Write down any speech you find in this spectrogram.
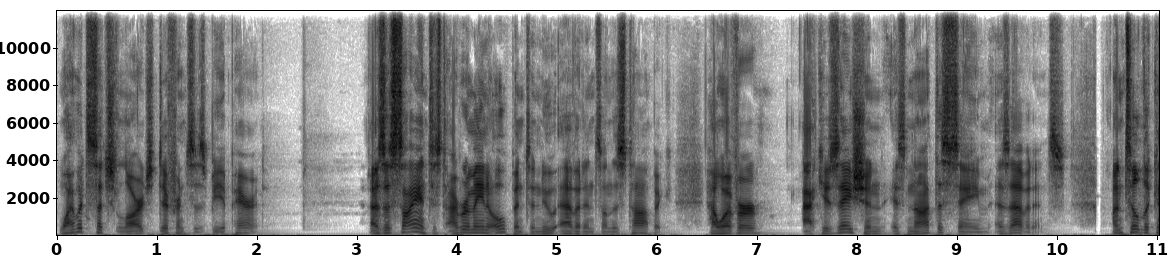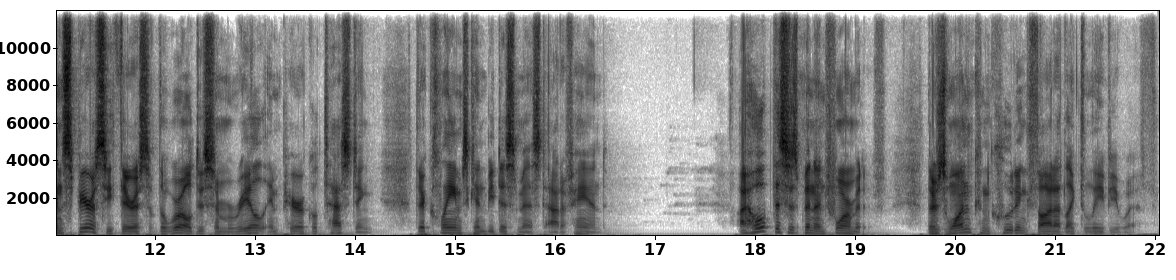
why would such large differences be apparent? As a scientist, I remain open to new evidence on this topic. However, accusation is not the same as evidence. Until the conspiracy theorists of the world do some real empirical testing, their claims can be dismissed out of hand. I hope this has been informative. There's one concluding thought I'd like to leave you with.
